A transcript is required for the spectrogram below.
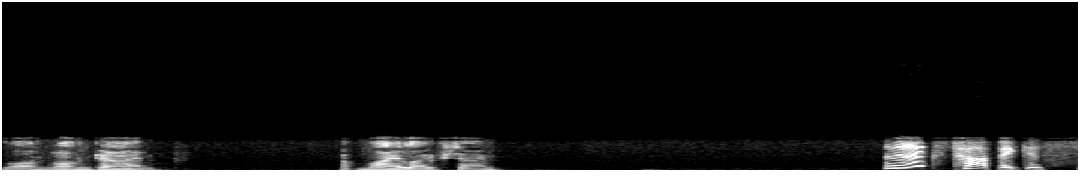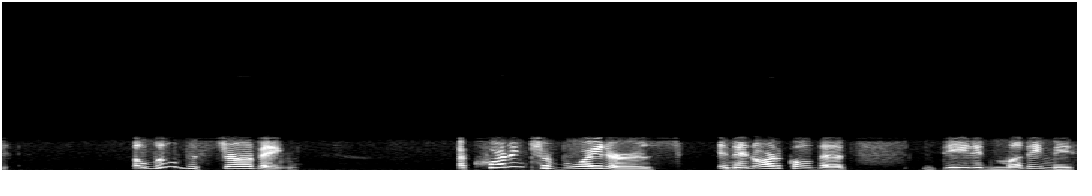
Long, long time. My lifetime. The next topic is a little disturbing. According to Reuters, in an article that's dated Monday, May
